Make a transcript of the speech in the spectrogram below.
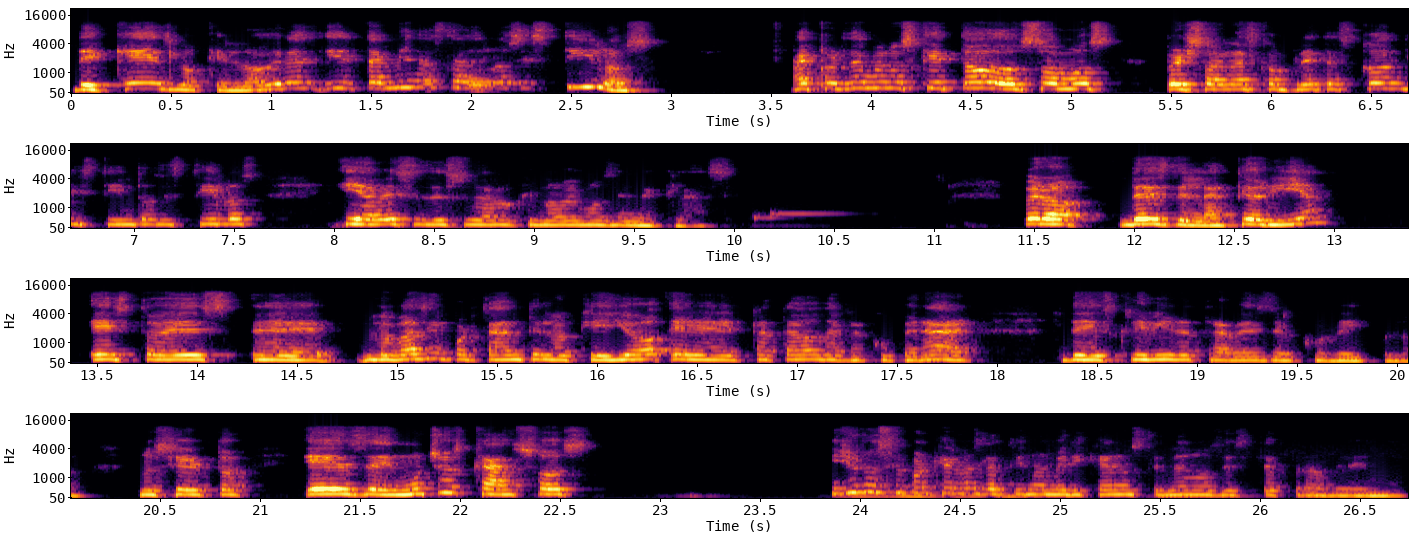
de qué es lo que logras y también hasta de los estilos. Acordémonos que todos somos personas completas con distintos estilos y a veces eso es algo que no vemos en la clase. Pero desde la teoría, esto es eh, lo más importante, lo que yo he tratado de recuperar, de escribir a través del currículo, ¿no es cierto? Es en muchos casos y yo no sé por qué los latinoamericanos tenemos este problema.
